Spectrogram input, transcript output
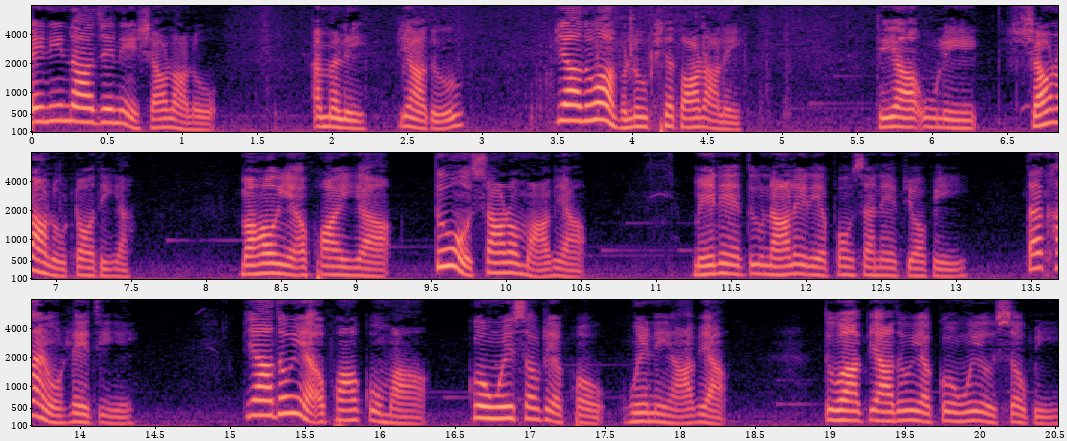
ိမ်နီးနားချင်းတွေရှောင်းလာလို့အမလီပြသူပြသူကဘလို့ဖြစ်သွားတာလဲဒီဟာဦးလေးရောက်လာလို့တော်သေးရမဟုတ်ရင်အဖွားကြီးကသူ့ကိုစားတော့မှာဗျမင်းနဲ့သူ့နားလေတဲ့ပုံစံနဲ့ပြောပြီးတက်ခိုင်ကိုလှည့်ကြည့်ရင်ပြာသုံးရဲ့အဖွားကိုမှကိုဝေးဆုပ်တဲ့ဖုတ်ဝင်းနေရဗျသူကပြာသုံးရဲ့ကိုဝေးကိုဆုပ်ပြီး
